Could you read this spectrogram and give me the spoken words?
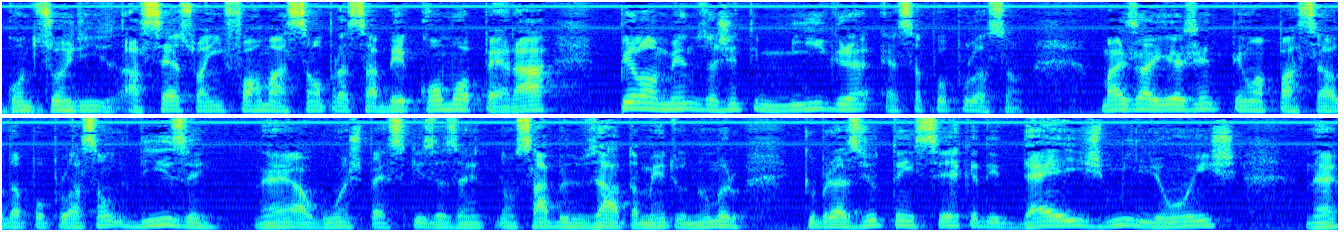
condições de acesso à informação para saber como operar, pelo menos a gente migra essa população. Mas aí a gente tem uma parcela da população, dizem, né, algumas pesquisas, a gente não sabe exatamente o número, que o Brasil tem cerca de 10 milhões né,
